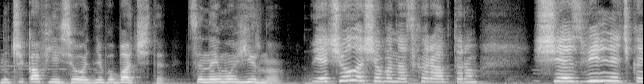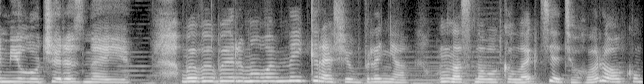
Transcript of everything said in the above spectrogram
Не чекав її сьогодні побачити. Це неймовірно. Я чула, що вона з характером. Ще звільнять Камілу через неї. Ми виберемо вам найкраще вбрання. У нас нова колекція цього року.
